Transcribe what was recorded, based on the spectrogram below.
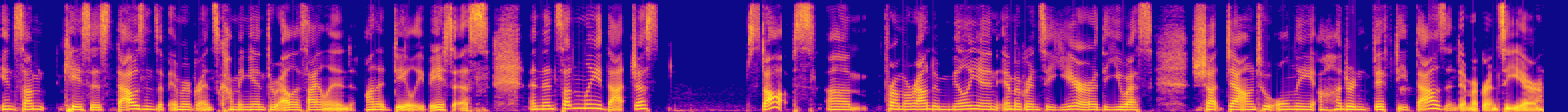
in some cases, thousands of immigrants coming in through Ellis Island on a daily basis. And then suddenly that just stops. Um, from around a million immigrants a year, the US shut down to only 150,000 immigrants a year.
